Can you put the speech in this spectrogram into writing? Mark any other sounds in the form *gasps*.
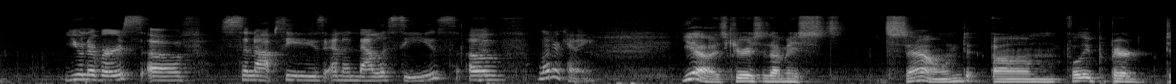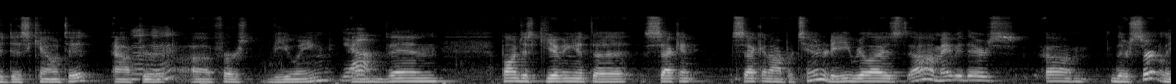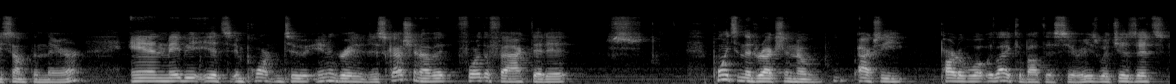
universe of synopses and analyses of Letterkenny. Yeah, as curious as I may s- sound, um, fully prepared to discount it after uh, first viewing, Mm-hmm. Yeah. and then upon just giving it the second second opportunity, realized oh maybe there's um, there's certainly something there, and maybe it's important to integrate a discussion of it for the fact that it points in the direction of actually part of what we like about this series, which is its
